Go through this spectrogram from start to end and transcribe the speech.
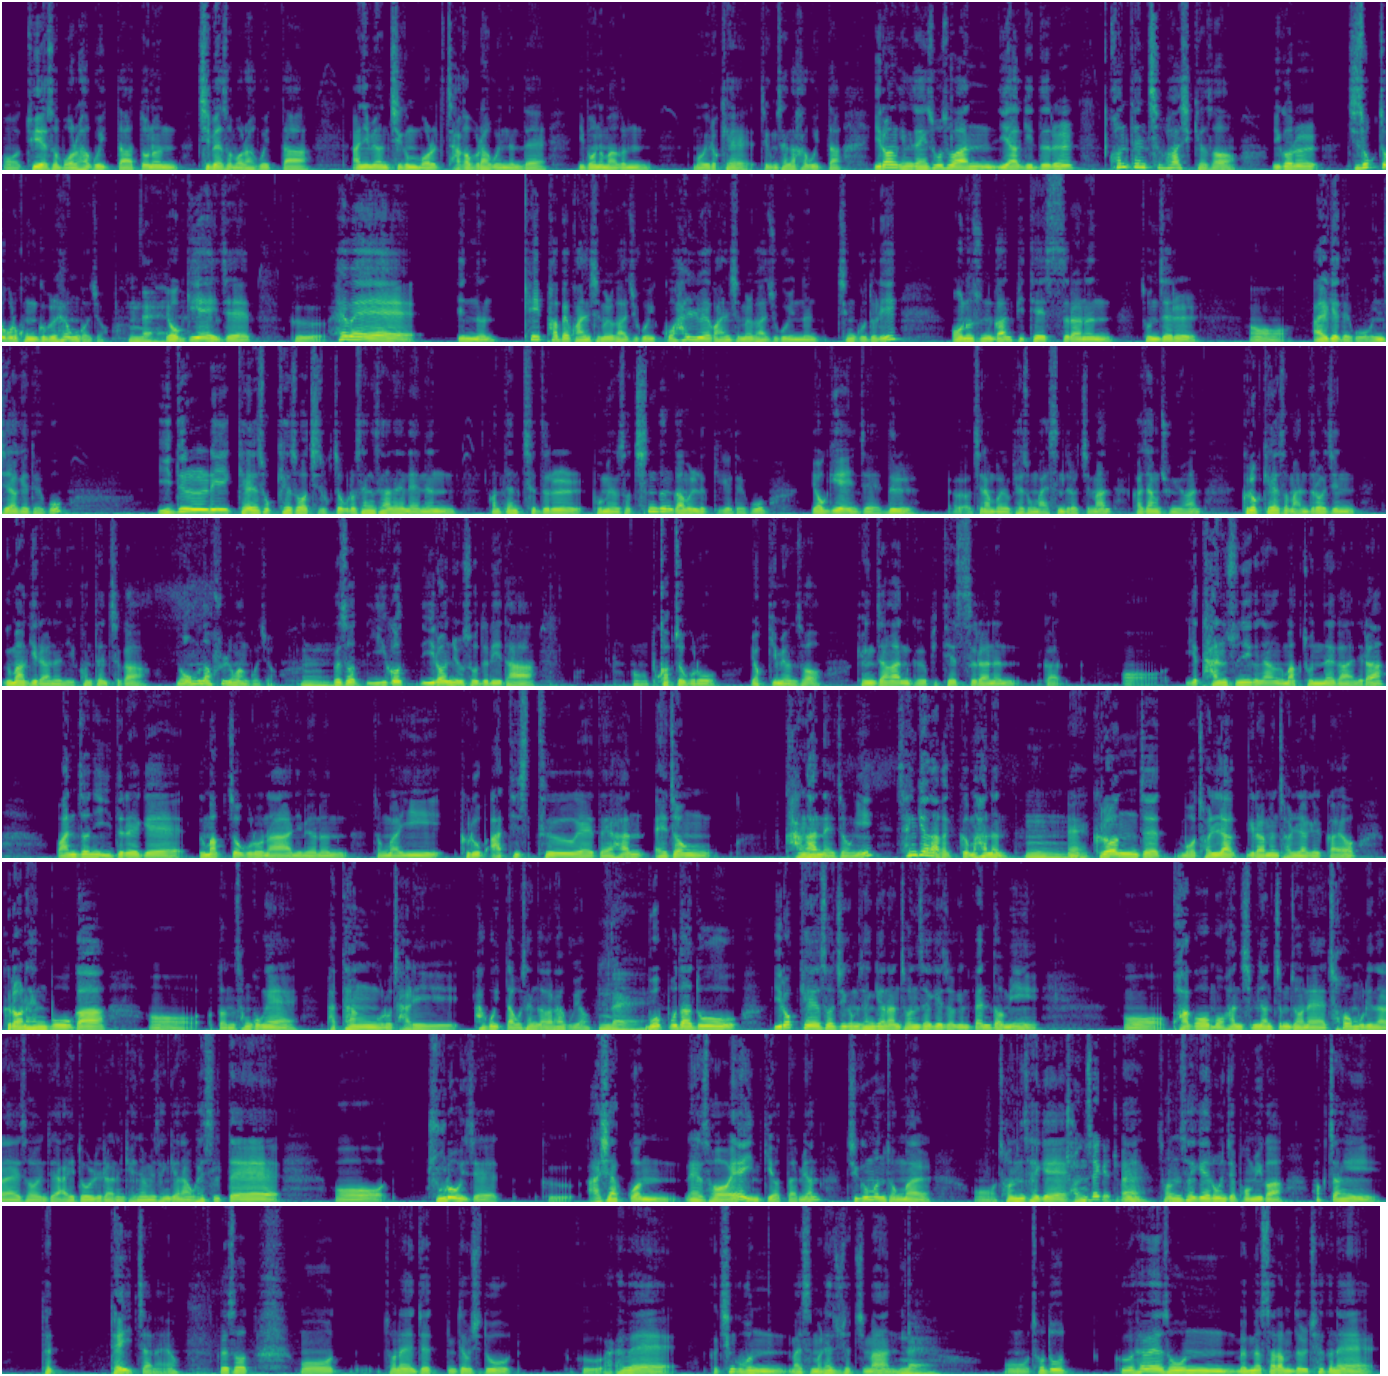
어, 뒤에서 뭘 하고 있다 또는 집에서 뭘 하고 있다 아니면 지금 뭘 작업을 하고 있는데 이번 음악은 뭐 이렇게 지금 생각하고 있다 이런 굉장히 소소한 이야기들을 컨텐츠화 시켜서 이거를 지속적으로 공급을 해온 거죠. 네. 여기에 이제 그 해외에 있는 케이팝에 관심을 가지고 있고 한류에 관심을 가지고 있는 친구들이 어느 순간 BTS라는 존재를 어 알게 되고 인지하게 되고 이들이 계속해서 지속적으로 생산해내는 컨텐츠들을 보면서 친근감을 느끼게 되고 여기에 이제 늘 어, 지난번에 계속 말씀드렸지만 가장 중요한 그렇게 해서 만들어진 음악이라는 이 컨텐츠가 너무나 훌륭한 거죠. 음. 그래서 이것 이런 요소들이 다 어, 복합적으로 엮이면서 굉장한 그 BTS라는 그러니까 어 이게 단순히 그냥 음악 존내가 아니라 완전히 이들에게 음악적으로나 아니면은 정말 이 그룹 아티스트에 대한 애정 강한 애정이 생겨나게끔 하는 음. 예, 그런 이제 뭐 전략이라면 전략일까요? 그런 행보가 어 어떤 성공의 바탕으로 자리하고 있다고 생각을 하고요. 네. 무엇보다도 이렇게 해서 지금 생겨난 전 세계적인 팬덤이 어, 과거 뭐 한 10년쯤 전에 처음 우리나라에서 이제 아이돌이라는 개념이 생겨나고 했을 때, 어, 주로 이제 그 아시아권에서의 인기였다면 지금은 정말 어, 전 세계. 전 세계죠. 네, 전 세계로 이제 범위가 확장이 돼, 돼 있잖아요. 그래서, 어, 전에 이제 김태훈 씨도 그 해외 그 친구분 말씀을 해주셨지만, 네. 어, 저도 그 해외에서 온 몇몇 사람들 최근에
